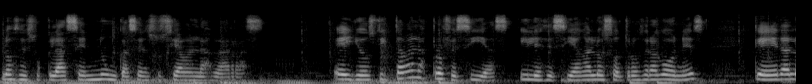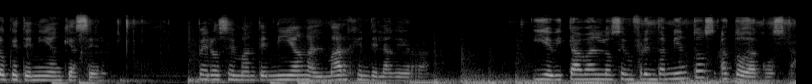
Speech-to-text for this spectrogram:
Los de su clase nunca se ensuciaban las garras. Ellos dictaban las profecías y les decían a los otros dragones qué era lo que tenían que hacer pero se mantenían al margen de la guerra y evitaban los enfrentamientos a toda costa.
